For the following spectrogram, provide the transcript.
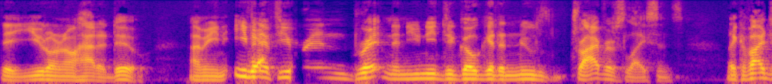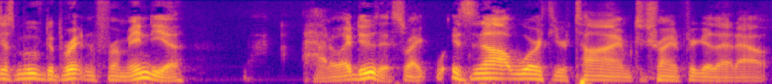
that you don't know how to do? I mean, even yeah. if you're in Britain and you need to go get a new driver's license, like if I just moved to Britain from India, how do I do this? Right? It's not worth your time to try and figure that out.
